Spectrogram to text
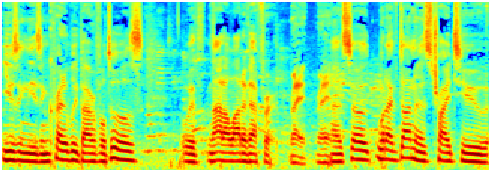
using these incredibly powerful tools with not a lot of effort. Right, right. Uh, so what I've done is try to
